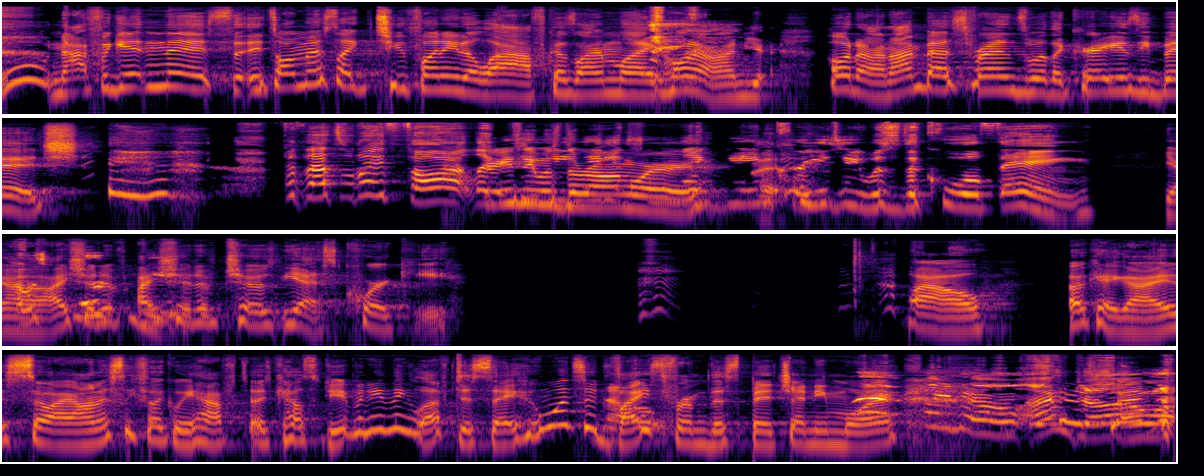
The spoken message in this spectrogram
woo, not forgetting this. It's almost like too funny to laugh because I'm like, hold on, you're, hold on. I'm best friends with a crazy bitch. but that's what I thought. Like Crazy was the wrong word, Like being crazy was the cool thing. Yeah, I should have. I should have chose. Yes, quirky. wow. Okay, guys. So I honestly feel like we have to. Kelsey, do you have anything left to say? Who wants advice No. from this bitch anymore? I know. I'm So, done.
